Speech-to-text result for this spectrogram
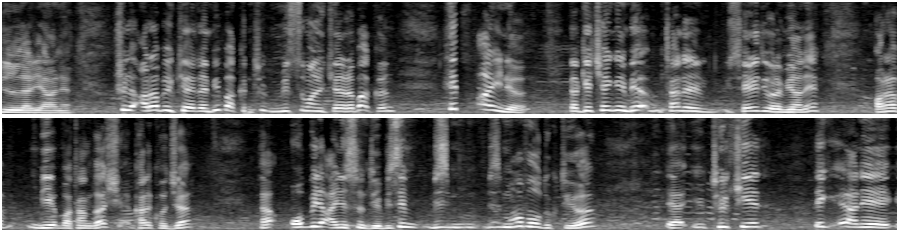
bilirler yani. Şöyle Arap ülkelerine bir bakın, Müslüman ülkelere bakın. Hep aynı. Ya geçen gün bir tane seyrediyorum yani. Arap bir vatandaş, karı koca. Ya o bile aynısını diyor. Bizim biz biz mahvolduk diyor. Ya, Türkiye'de yani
